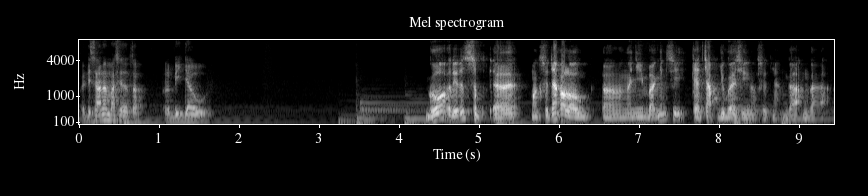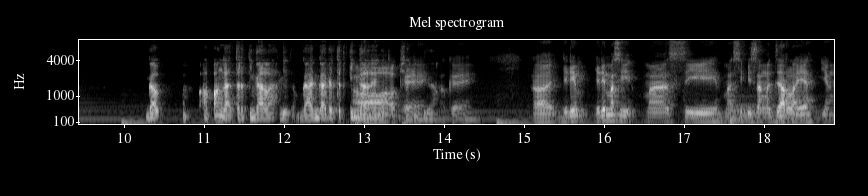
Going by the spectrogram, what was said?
Di sana masih tetap lebih jauh. Gue waktu itu sep- eh, maksudnya kalau ngeimbangin sih kecap juga sih maksudnya. Nggak nggak nggak apa nggak tertinggal lah gitu. Nggak nggak ada tertinggalnya oh, gitu oke, bisa dibilang. oke. Eh, jadi jadi masih masih masih bisa ngejar lah ya. Yang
